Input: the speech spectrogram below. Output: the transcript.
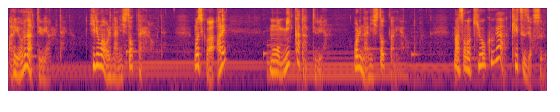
あれ夜なってるやんみたいな。昼間俺何しとったんやろみたいな。もしくはあれ？もう3日経ってるやん。俺何しとったんやろ？とか。まあその記憶が欠如する。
